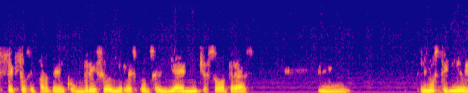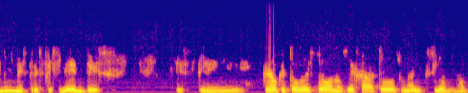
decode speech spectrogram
aspectos de parte del Congreso y responsabilidad en muchas otras. Eh, hemos tenido en un mes tres presidentes. Este, creo que todo esto nos deja a todos una lección, ¿no?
